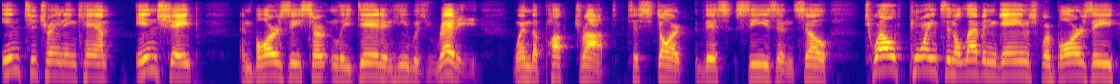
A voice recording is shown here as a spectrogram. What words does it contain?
into training camp in shape, and Barzy certainly did, and he was ready when the puck dropped to start this season. So 12 points in 11 games for Barzy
